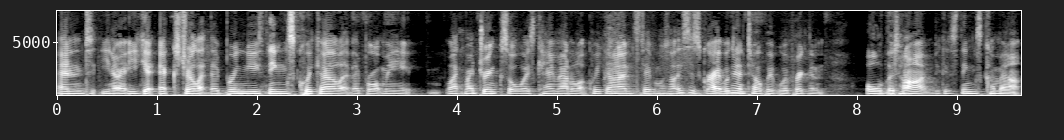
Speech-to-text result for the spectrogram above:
and you know you get extra. Like they bring you things quicker. Like they brought me like my drinks always came out a lot quicker. And Stephen was like, "This is great. We're going to tell people we're pregnant all the time because things come out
